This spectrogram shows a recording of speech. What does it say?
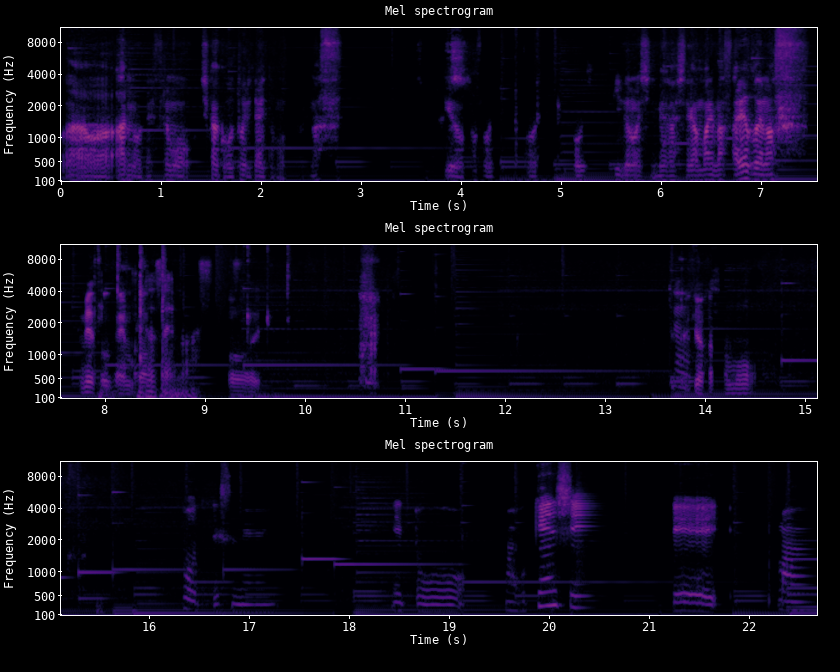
あるので、それも資格を取りたいと思っております。いう塗装技能士目指して頑張ります。ありがとうございます。ありがとうございまありがとうす。ございます。はい。竹若さんも、そうですね。えっと、まあ、保健師って、まあ、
